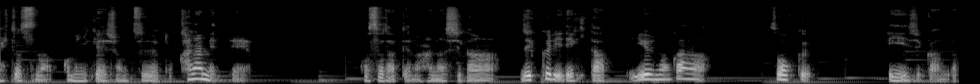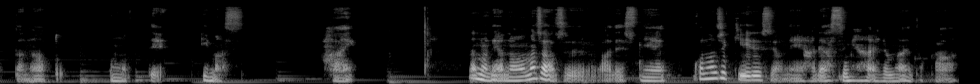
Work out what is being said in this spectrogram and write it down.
一つのコミュニケーションツールと絡めて、子育ての話がじっくりできたっていうのが、すごくいい時間だったなと思っています。はい。なので、あの、マザーズはですね、この時期ですよね、春休み入る前とか、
